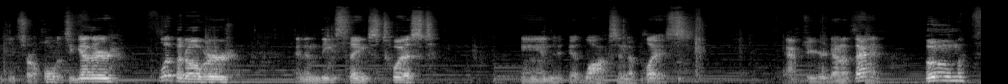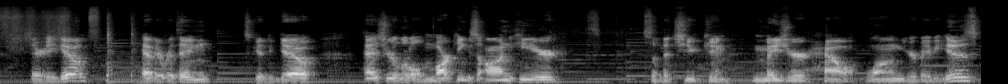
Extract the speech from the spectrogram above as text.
You can sort of hold it together, flip it over, and then these things twist and it locks into place. After you're done with that, boom, there you go. Have everything, it's good to go. Has your little markings on here so that you can measure how long your baby is.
